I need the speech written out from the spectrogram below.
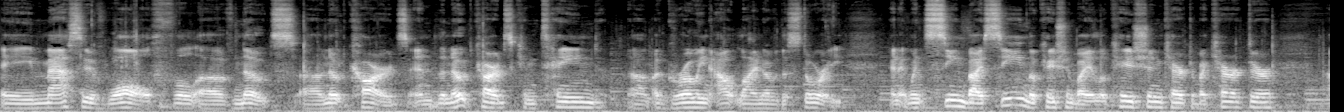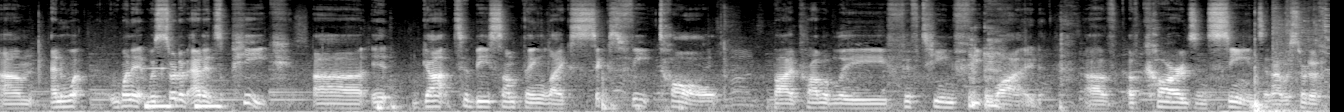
a massive wall full of notes, uh, note cards, and the note cards contained um, a growing outline of the story, and it went scene by scene, location by location, character by character. Um, and what when it was sort of at its peak, uh, it got to be something like six feet tall by probably 15 feet wide of, of cards and scenes, and I was sort of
